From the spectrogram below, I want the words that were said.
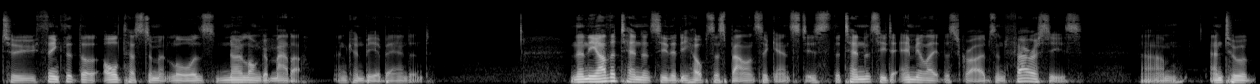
to think that the Old Testament laws no longer matter and can be abandoned. And then the other tendency that he helps us balance against is the tendency to emulate the scribes and Pharisees um, and to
